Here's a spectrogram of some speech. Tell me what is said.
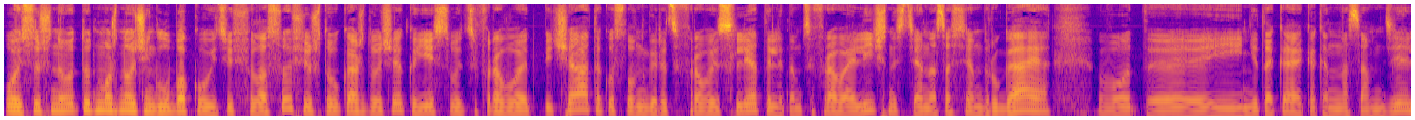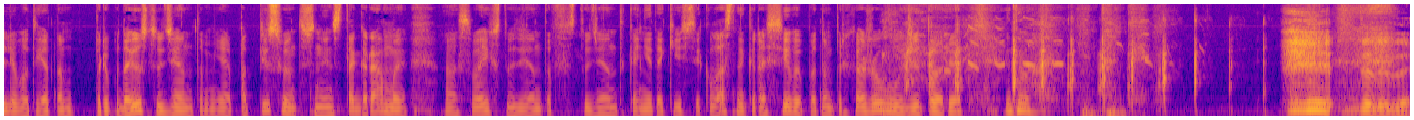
Ой, слушай, ну вот тут можно очень глубоко уйти в философию, что у каждого человека есть свой цифровой отпечаток, условно говоря, цифровой след или там цифровая личность, и она совсем другая, вот, э, и не такая, как она на самом деле. Вот я там преподаю студентам, я подписываюсь на инстаграмы э, своих студентов, студенток, они такие все классные, красивые, потом прихожу в аудиторию и думаю, Да-да-да.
